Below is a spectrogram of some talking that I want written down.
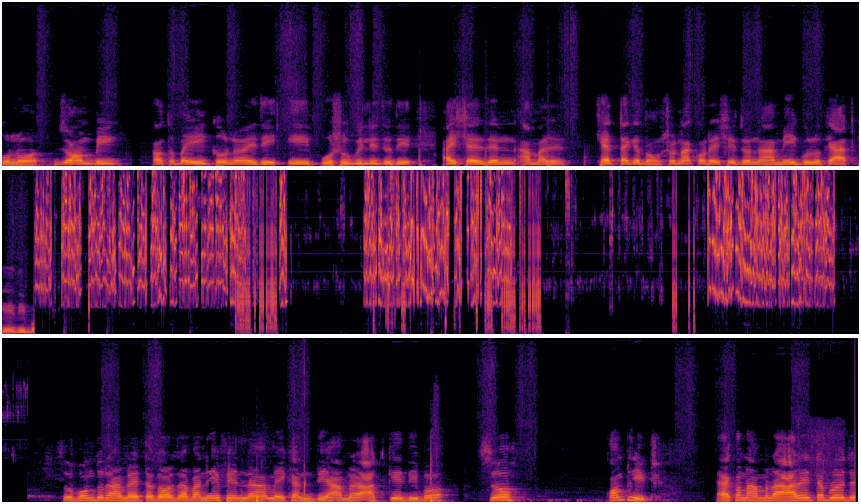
কোনো জম্বি অথবা এই কোনো এই যে, এই পশুগুলি যদি আইসা যেন আমার ক্ষেতটাকে ধ্বংস না করে, সেজন্য আমি এগুলোকে আটকে দিব। তো বন্ধুরা, আমরা একটা দরজা বানিয়ে ফেললাম। এখান দিয়ে আমরা আটকে দিব। সো কমপ্লিট এখন আমরা আর এটা প্রয়োজন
